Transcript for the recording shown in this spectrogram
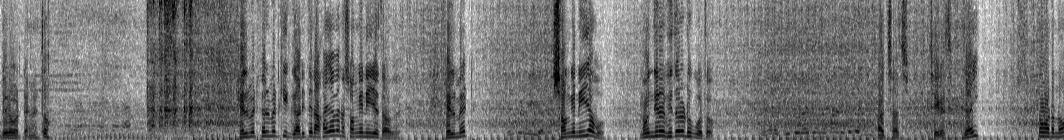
বেরোবার টাইমে তো। হেলমেট ফেলমেট কি গাড়িতে রাখা যাবে না সঙ্গে নিয়ে যেতে হবে? হেলমেট? সঙ্গে নিয়ে যাব? মন্দিরের ভিতরে ঢুকবো তো? আচ্ছা আচ্ছা ঠিক আছে। যাই তোমাটা নো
